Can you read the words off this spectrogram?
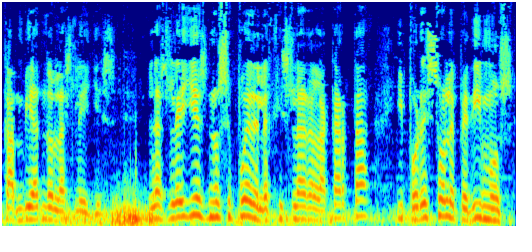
cambiando las leyes. Las leyes no se puede legislar a la carta y por eso le pedimos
